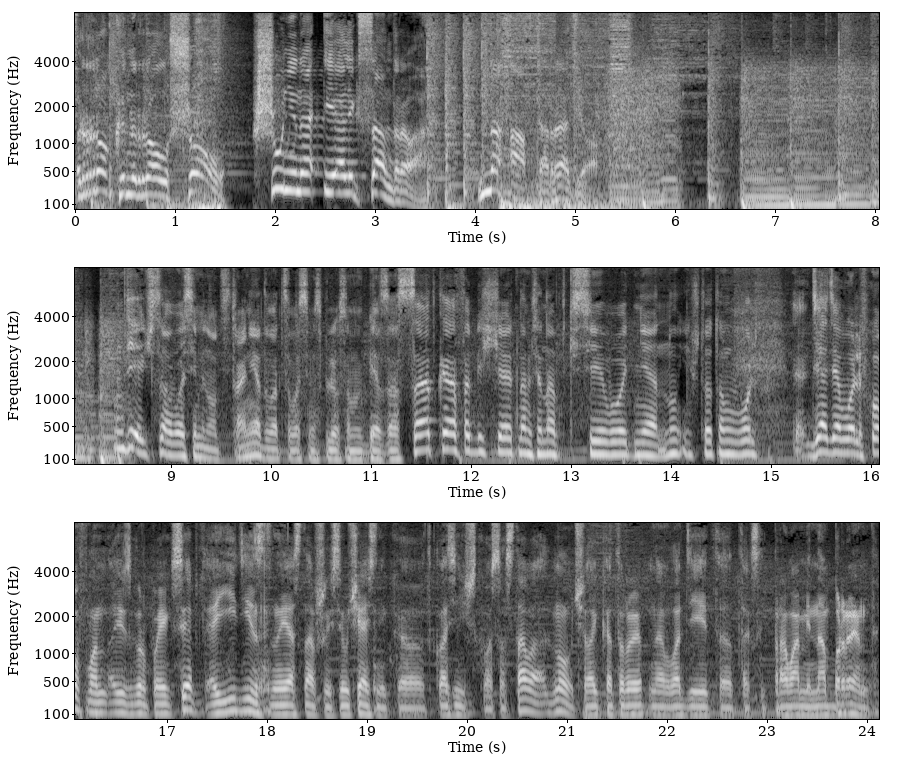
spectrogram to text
рок-н-ролл-шоу» Шунина и Александрова на Авторадио. 9 часов 8 минут в стране, 28 с плюсом без осадков, обещают нам синаптики сегодня. Ну и что там, Вольф? Дядя Вольф Хоффман из группы Accept, единственный оставшийся участник э, классического состава, ну, человек, который э, владеет, э, так сказать, правами на бренд э,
